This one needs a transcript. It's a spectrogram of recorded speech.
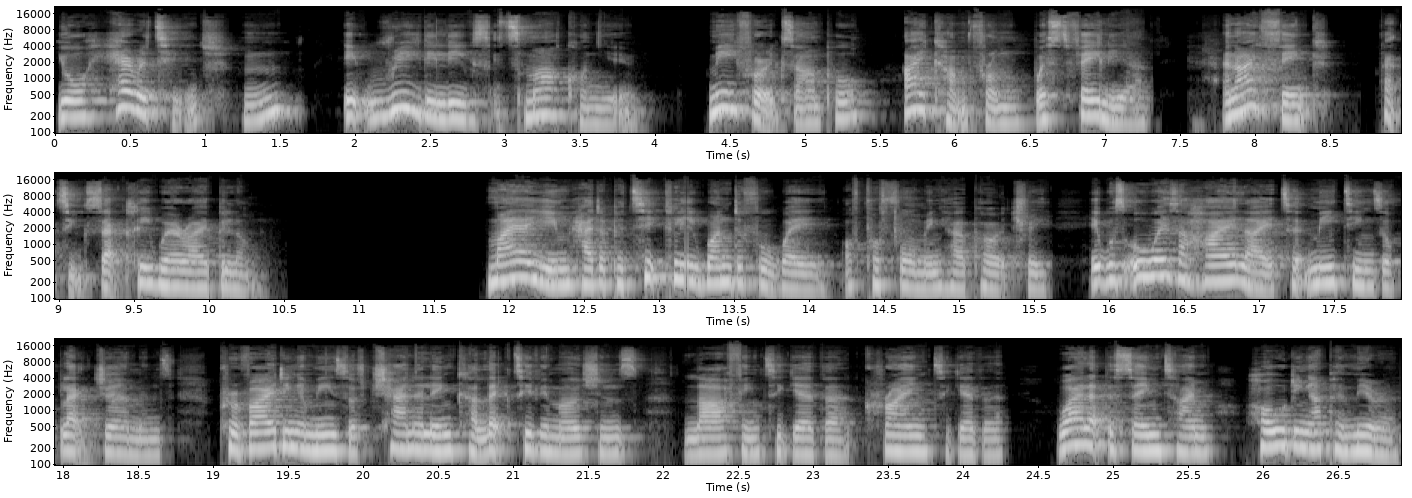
your heritage, hmm, it really leaves its mark on you. Me, for example, I come from Westphalia, and I think that's exactly where I belong. May Ayim had a particularly wonderful way of performing her poetry. It was always a highlight at meetings of Black Germans, providing a means of channeling collective emotions, laughing together, crying together, while at the same time holding up a mirror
